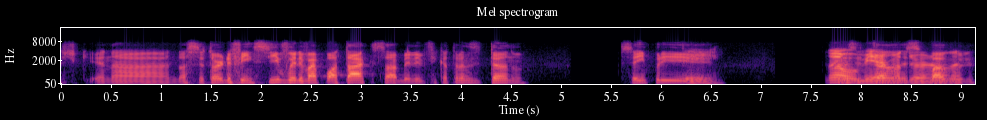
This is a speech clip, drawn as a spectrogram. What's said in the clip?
Acho que é na, no setor defensivo, ele vai pro ataque, sabe? Ele fica transitando. Sempre. Tem- Não é o nesse armador, não, né?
